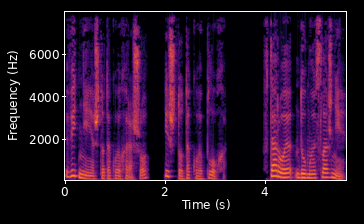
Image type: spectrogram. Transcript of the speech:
виднее, что такое хорошо и что такое плохо. Второе, думаю, сложнее.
